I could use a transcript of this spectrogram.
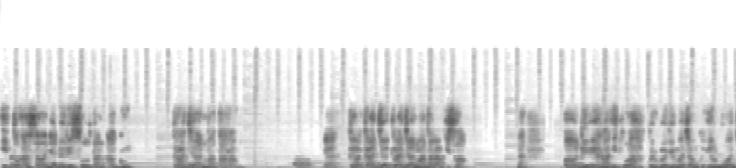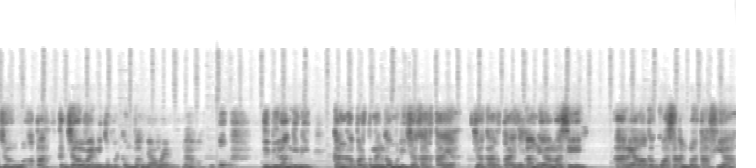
itu nah. asalnya dari Sultan Agung Kerajaan oh. Mataram uh. ya kerajaan kerajaan Mataram Islam nah uh, di era itulah berbagai macam keilmuan jauh apa kejawen itu berkembang. Kejawen. Nah waktu itu dibilang gini, kan apartemen kamu di Jakarta ya. Jakarta itu kan ya masih areal kekuasaan Batavia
